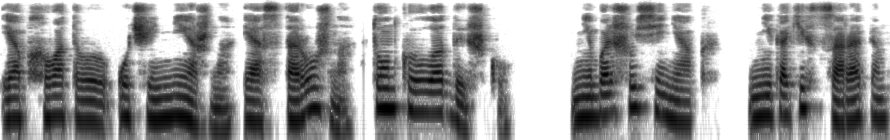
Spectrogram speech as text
и обхватываю очень нежно и осторожно тонкую лодыжку. Небольшой синяк, никаких царапин.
